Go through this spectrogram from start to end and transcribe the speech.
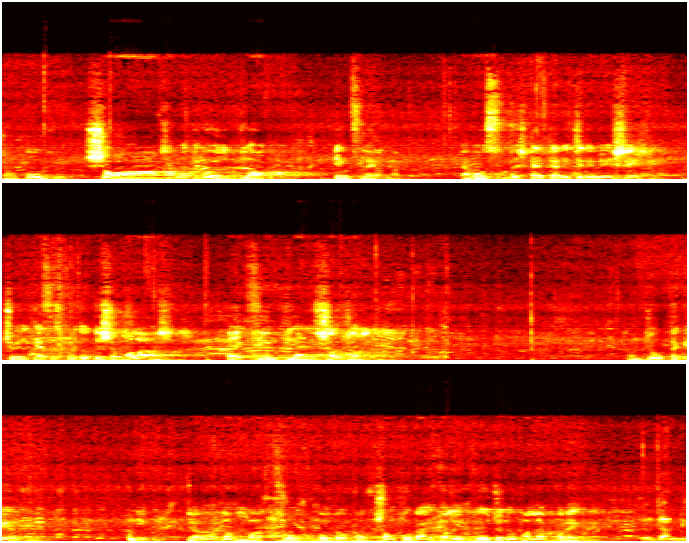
Shankar shot, সামনে ওয়েল ব্লক, কিংসলে। এমন বেশ খানিকটা নিচে নেমে এসে জুয়েল ক্যাসেস করে উদ্দেশ্য পলাশ। Excellent clearance Sanjay. সঞ্জয় থেকে অনেকটা লম্বা থ্রো গোলরক্ষক শঙ্কর রায় দলের প্রয়োজনে ওভারল্যাপ করে। জানবি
